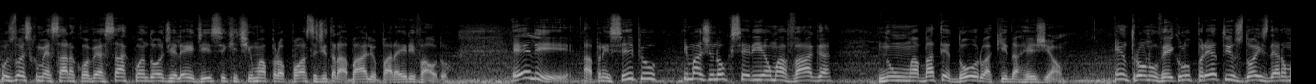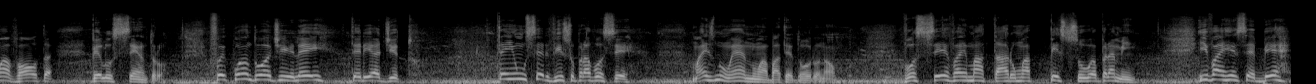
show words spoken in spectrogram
Os dois começaram a conversar quando Odilei disse que tinha uma proposta de trabalho para Erivaldo. Ele, a princípio, imaginou que seria uma vaga num abatedouro aqui da região. Entrou num veículo preto e os dois deram uma volta pelo centro. Foi quando Odilei teria dito: Tem um serviço para você, mas não é num abatedouro, não. Você vai matar uma pessoa para mim e vai receber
